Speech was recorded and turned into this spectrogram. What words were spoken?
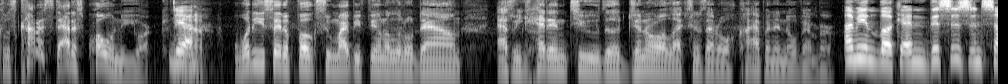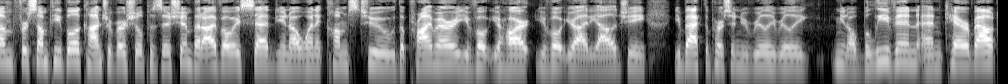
was kind of status quo in New York? Yeah. What do you say to folks who might be feeling a little down as we head into the general elections that will happen in November? I mean, look, and this is in some for some people a controversial position, but I've always said, you know, when it comes to the primary, you vote your heart, you vote your ideology, you back the person you really, really you know believe in and care about.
